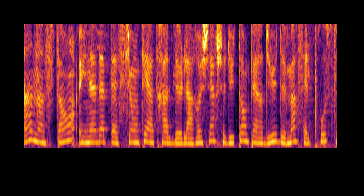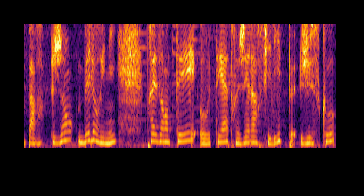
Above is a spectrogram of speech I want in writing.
Un instant, une adaptation théâtrale de La recherche du temps perdu de Marcel Proust par Jean Bellorini, présenté au théâtre Gérard Philippe jusqu'au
